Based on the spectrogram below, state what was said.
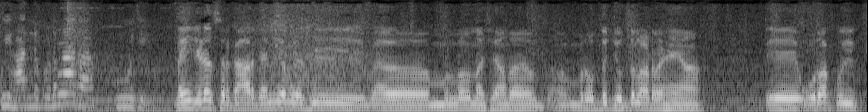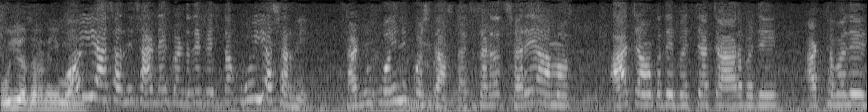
ਕੋਈ ਹੱਲ ਬੁੜੀਆਂ ਦਾ ਹੋ ਜੇ। ਨਹੀਂ ਜਿਹੜਾ ਸਰਕਾਰ ਕਹਿੰਦੀ ਆ ਵੀ ਅਸੀਂ ਅਹ, ਮਤਲਬ ਨਸ਼ਿਆਂ ਦਾ ਅਹ, ਵਿਰੁੱਧ ਯੁੱਧ ਲੜ ਰਹੇ ਆ ਤੇ ਉਹਦਾ ਕੋਈ ਕੋਈ ਅਸਰ ਨਹੀਂ ਮ- ਕੋਈ ਅਸਰ ਨਹੀਂ ਸਾਡੇ ਪਿੰਡ ਦੇ ਵਿੱਚ ਤਾਂ ਕੋਈ ਅਸਰ ਨਹੀਂ। ਸਾਨੂੰ ਕੋਈ ਨਹੀਂ ਕੁਛ ਦੱਸਦਾ। ਤੇ ਸਾਡਾ ਸਾਰੇ ਆਮ ਆ ਚੌਂਕ ਦੇ ਵਿੱਚ ਆ 4 ਵਜੇ 8 ਵਜੇ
